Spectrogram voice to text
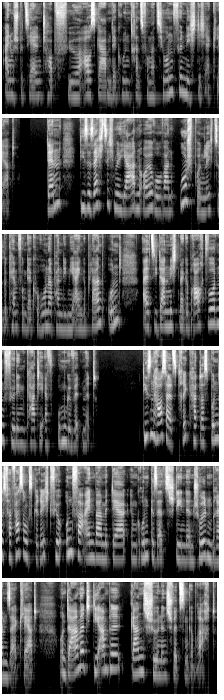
einem speziellen Topf für Ausgaben der grünen Transformation, für nichtig erklärt. Denn diese 60 Milliarden Euro waren ursprünglich zur Bekämpfung der Corona-Pandemie eingeplant und, als sie dann nicht mehr gebraucht wurden, für den KTF umgewidmet. Diesen Haushaltstrick hat das Bundesverfassungsgericht für unvereinbar mit der im Grundgesetz stehenden Schuldenbremse erklärt und damit die Ampel ganz schön ins Schwitzen gebracht.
